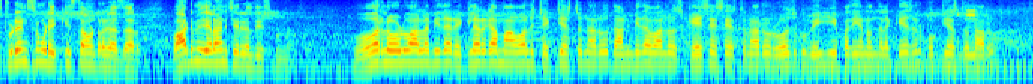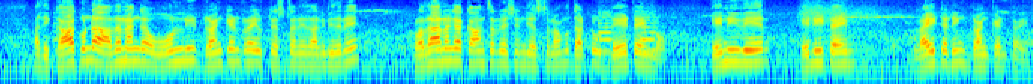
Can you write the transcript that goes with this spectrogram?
స్టూడెంట్స్ని కూడా ఎక్కిస్తూ ఉంటారు కదా సార్. వాటి మీద ఎలాంటి చర్యలు తీసుకున్నారు ఓవర్లోడ్ వాళ్ళ మీద రెగ్యులర్గా మా వాళ్ళు చెక్ చేస్తున్నారు. దాని మీద వాళ్ళు కేసెస్ వేస్తున్నారు. రోజుకు వెయ్యి పదిహేను వందల కేసులు బుక్ చేస్తున్నారు. అది కాకుండా అదనంగా only drunk and drive test అనే దాని మీదనే ప్రధానంగా కాన్సన్ట్రేషన్ చేస్తున్నాము. దట్టు డే టైంలో anywhere any time lightning drunk and drive.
